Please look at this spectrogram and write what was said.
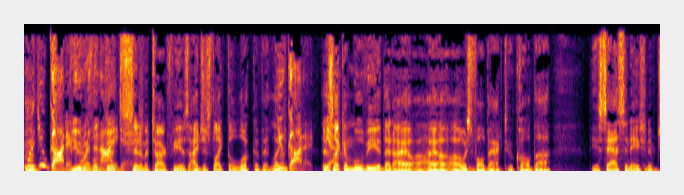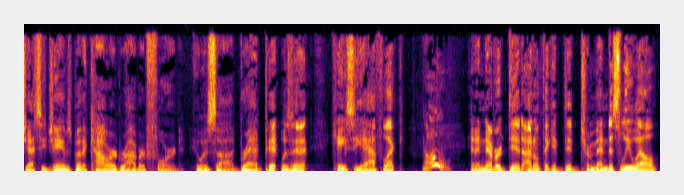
Well, you got it more beautiful, than good I did. cinematography is. I just like the look of it. Like You got it, There's yeah. like a movie that I, I I always fall back to called uh, "The Assassination of Jesse James by the Coward Robert Ford." It was uh, Brad Pitt was in it, Casey Affleck, oh, and it never did. I don't think it did tremendously well.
